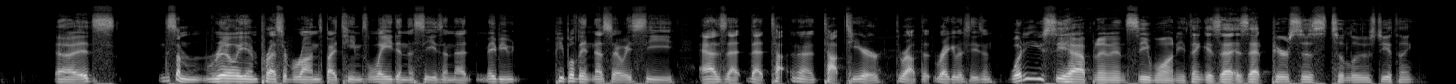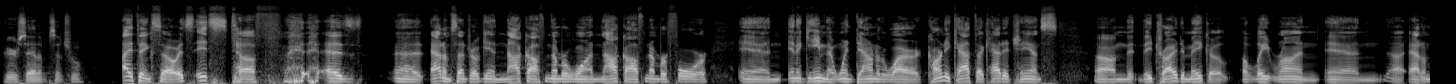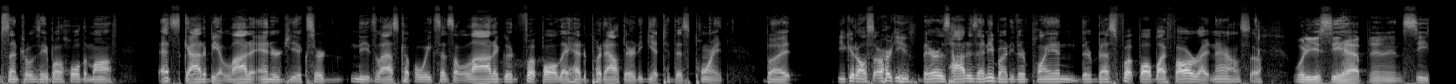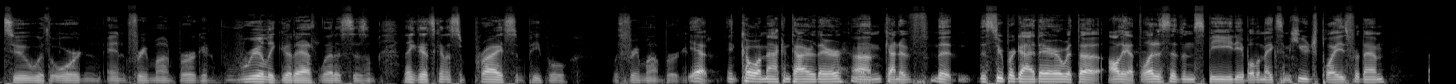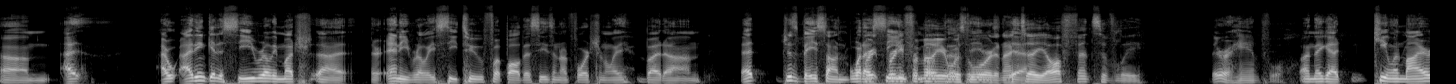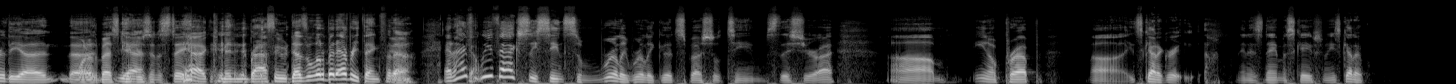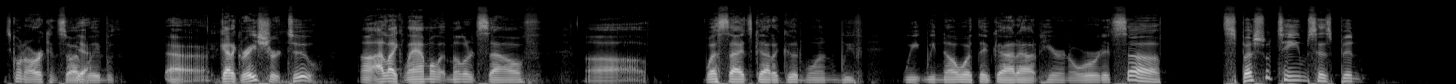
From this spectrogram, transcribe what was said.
uh, it's some really impressive runs by teams late in the season that maybe people didn't necessarily see as that that top, uh, top tier throughout the regular season. What do you see happening in C one? You think is that is that Pierce's to lose? Do you think Pierce Adams Central? I think so. It's it's tough as uh, Adams Central again knock off number one, knock off number four, and in a game that went down to the wire, Kearney Catholic had a chance. Um, they tried to make a, a late run, and uh, Adams Central was able to hold them off that's got to be a lot of energy exerted these last couple weeks. That's a lot of good football they had to put out there to get to this point. But you could also argue they're as hot as anybody. They're playing their best football by far right now. So, what do you see happening in C two with Orden and Fremont Bergan? Really good athleticism. I think that's going to surprise some people with Fremont Bergan. Yeah, and Koa McIntyre there, um, kind of the the super guy there with the, all the athleticism, speed, able to make some huge plays for them. Um, I I, I didn't get to see really much uh, or any really C two football this season, unfortunately. But um, that just based on what I've seen, pretty familiar with Ward, and yeah. I tell you, offensively, they're a handful. And they got Keelan Meyer, the, uh, the one of the best kickers yeah, in the state. Yeah, committed Nebraska, who does a little bit of everything for yeah. them. And I've, we've actually seen some really, really good special teams this year. I, um, you know, Prep. Uh, he's got a great, and his name escapes me. He's got a, he's going to Arkansas, I believe, with uh, got a gray shirt too. Uh, I like Lamel at Millard South. Uh, West Side's got a good one. We've we we know what they've got out here in Ord. It's uh special teams has been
